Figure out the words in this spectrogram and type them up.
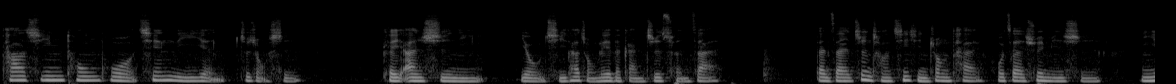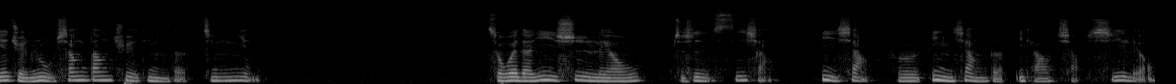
他心通破千里眼这种事，可以暗示你有其他种类的感知存在，但在正常清醒状态或在睡眠时，你也卷入相当确定的经验。所谓的意识流，只是思想、意象。和印象的一条小溪流，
